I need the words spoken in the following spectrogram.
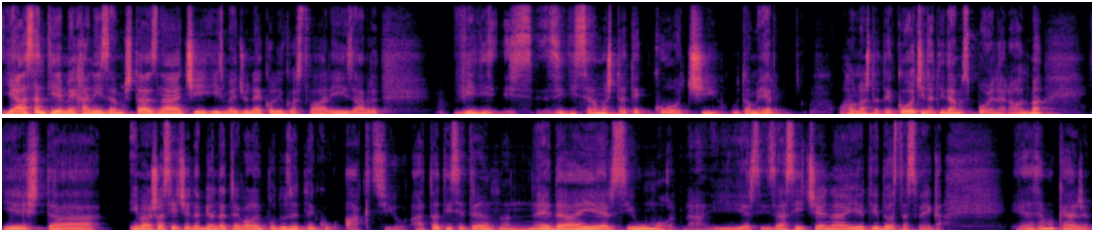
jasan ti je mehanizam šta znači između nekoliko stvari izabrat. Vidi, vidi samo šta te koči u tome, jer ono što te koči, da ti dam spoiler odmah, je šta imaš osjećaj da bi onda trebalo poduzeti neku akciju, a to ti se trenutno ne da jer si umorna, jer si zasićena, jer ti je dosta svega. Ja samo kažem,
